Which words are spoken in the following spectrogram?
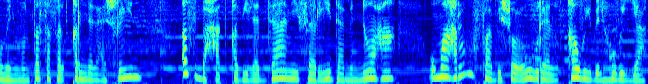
ومن منتصف القرن العشرين أصبحت قبيلة داني فريدة من نوعها ومعروفة بشعور القوي بالهوية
